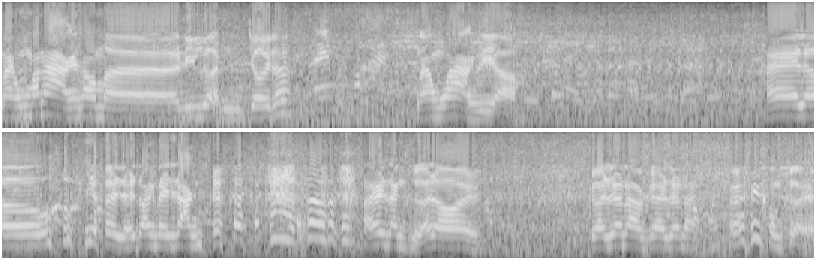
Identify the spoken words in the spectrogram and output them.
nay không bán hàng hay sao mà đi lượn chơi đó? Nay không có hàng gì à? Hello. Trời ơi, đang thấy răng. thấy răng cửa rồi. Cười cho nào, cười cho nào. không cười.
